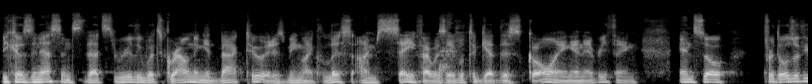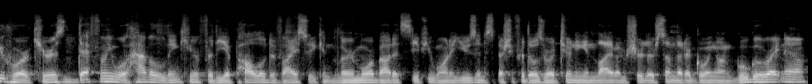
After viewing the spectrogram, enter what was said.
Because in essence, that's really what's grounding it back to it is being like, listen, I'm safe. I was able to get this going and everything. And so for those of you who are curious, definitely we'll have a link here for the Apollo device so you can learn more about it, see if you want to use it, especially for those who are tuning in live. I'm sure there's some that are going on Google right now.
